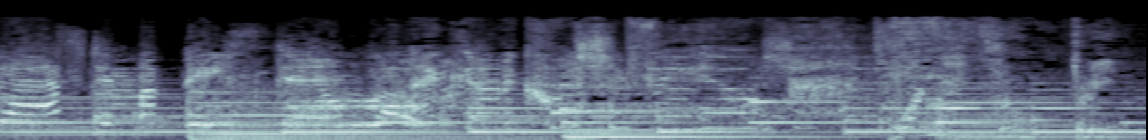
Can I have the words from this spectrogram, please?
Fast in my bass down low. I got a question for you three.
